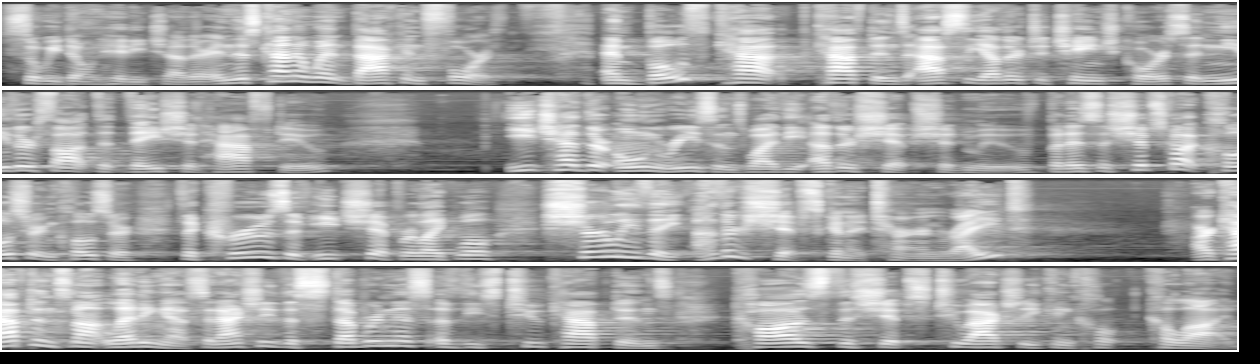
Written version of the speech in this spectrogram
so we don't hit each other. And this kind of went back and forth. And both cap- captains asked the other to change course, and neither thought that they should have to. Each had their own reasons why the other ship should move, but as the ships got closer and closer, the crews of each ship were like, well, surely the other ship's gonna turn, right? Our captain's not letting us. And actually, the stubbornness of these two captains caused the ships to actually collide.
